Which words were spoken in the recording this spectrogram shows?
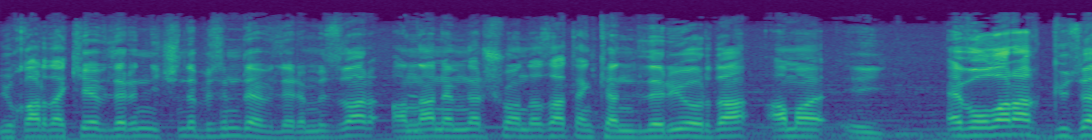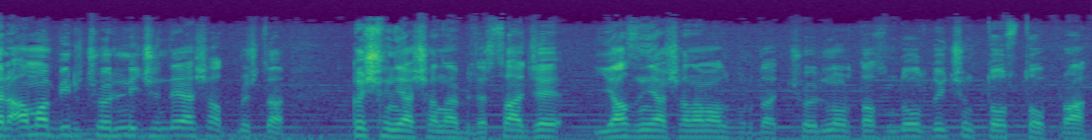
Yukarıdaki evlerin içinde bizim de evlerimiz var. Anneannemler şu anda zaten kendileri orada ama e, ev olarak güzel ama bir çölün içinde yaşatmışlar. Kışın yaşanabilir. Sadece yazın yaşanamaz burada. Çölün ortasında olduğu için toz toprak.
